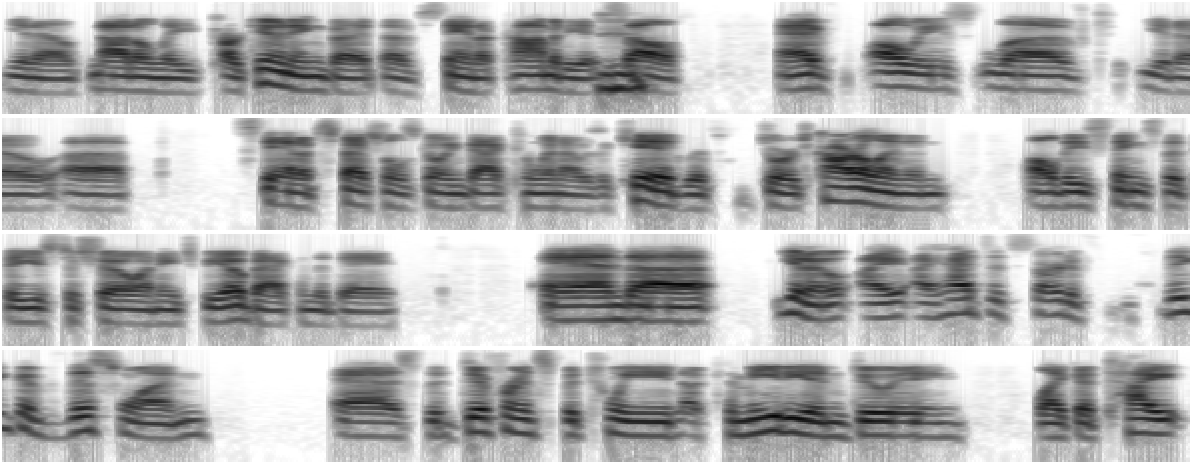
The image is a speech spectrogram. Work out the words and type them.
you know not only cartooning but of stand up comedy itself. And I've always loved, you know, uh, stand up specials going back to when I was a kid with George Carlin and all these things that they used to show on HBO back in the day. And uh, you know, I, I had to start to think of this one as the difference between a comedian doing like a tight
